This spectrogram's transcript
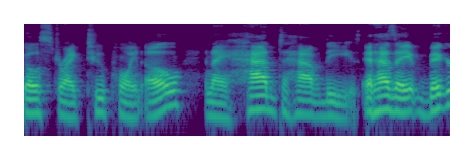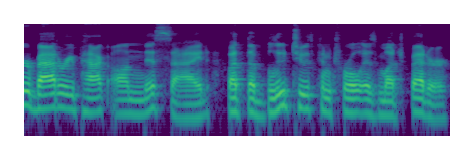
GhostStryke 2.0, and I had to have these. It has a bigger battery pack on this side, but the Bluetooth control is much better.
